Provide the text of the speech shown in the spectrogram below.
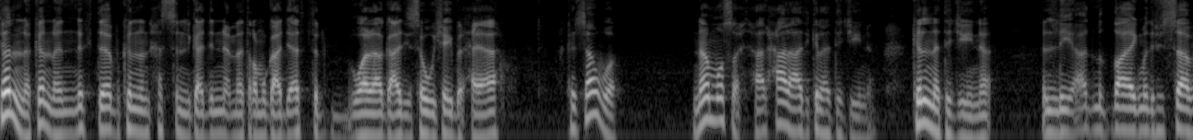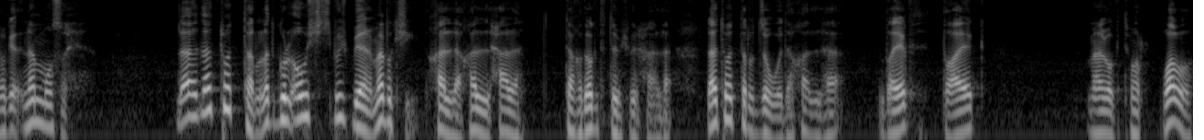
كلنا كلنا نكتب كلنا نحس ان اللي قاعدين نعمل ترى مو قاعد يأثر ولا قاعد يسوي شيء بالحياة. لكن سوى. نام وصح هالحالة هذه كلها تجينا. كلنا تجينا. اللي قاعد متضايق ما أدري إيش السالفة كذا نام وصح لا لا توتر لا تقول أو وش وش بينا؟ ما بك شيء. خلها خل الحاله تاخذ وقت وتمشي من حالها. لا توتر وتزودها خلها. ضايقت ضايق. مع الوقت تمر والله.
